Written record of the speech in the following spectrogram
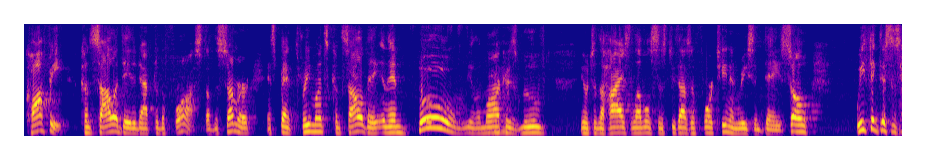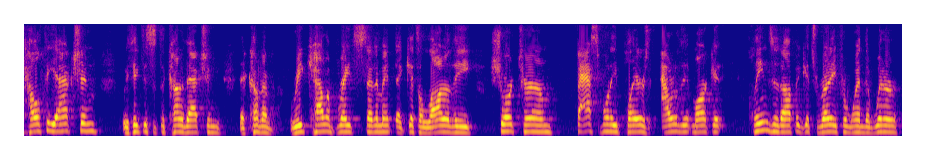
Coffee consolidated after the frost of the summer and spent three months consolidating, and then boom, you know, the market mm-hmm. has moved, you know, to the highest level since 2014 in recent days. So we think this is healthy action. We think this is the kind of action that kind of recalibrates sentiment, that gets a lot of the short term, fast money players out of the market, cleans it up, and gets ready for when the winter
